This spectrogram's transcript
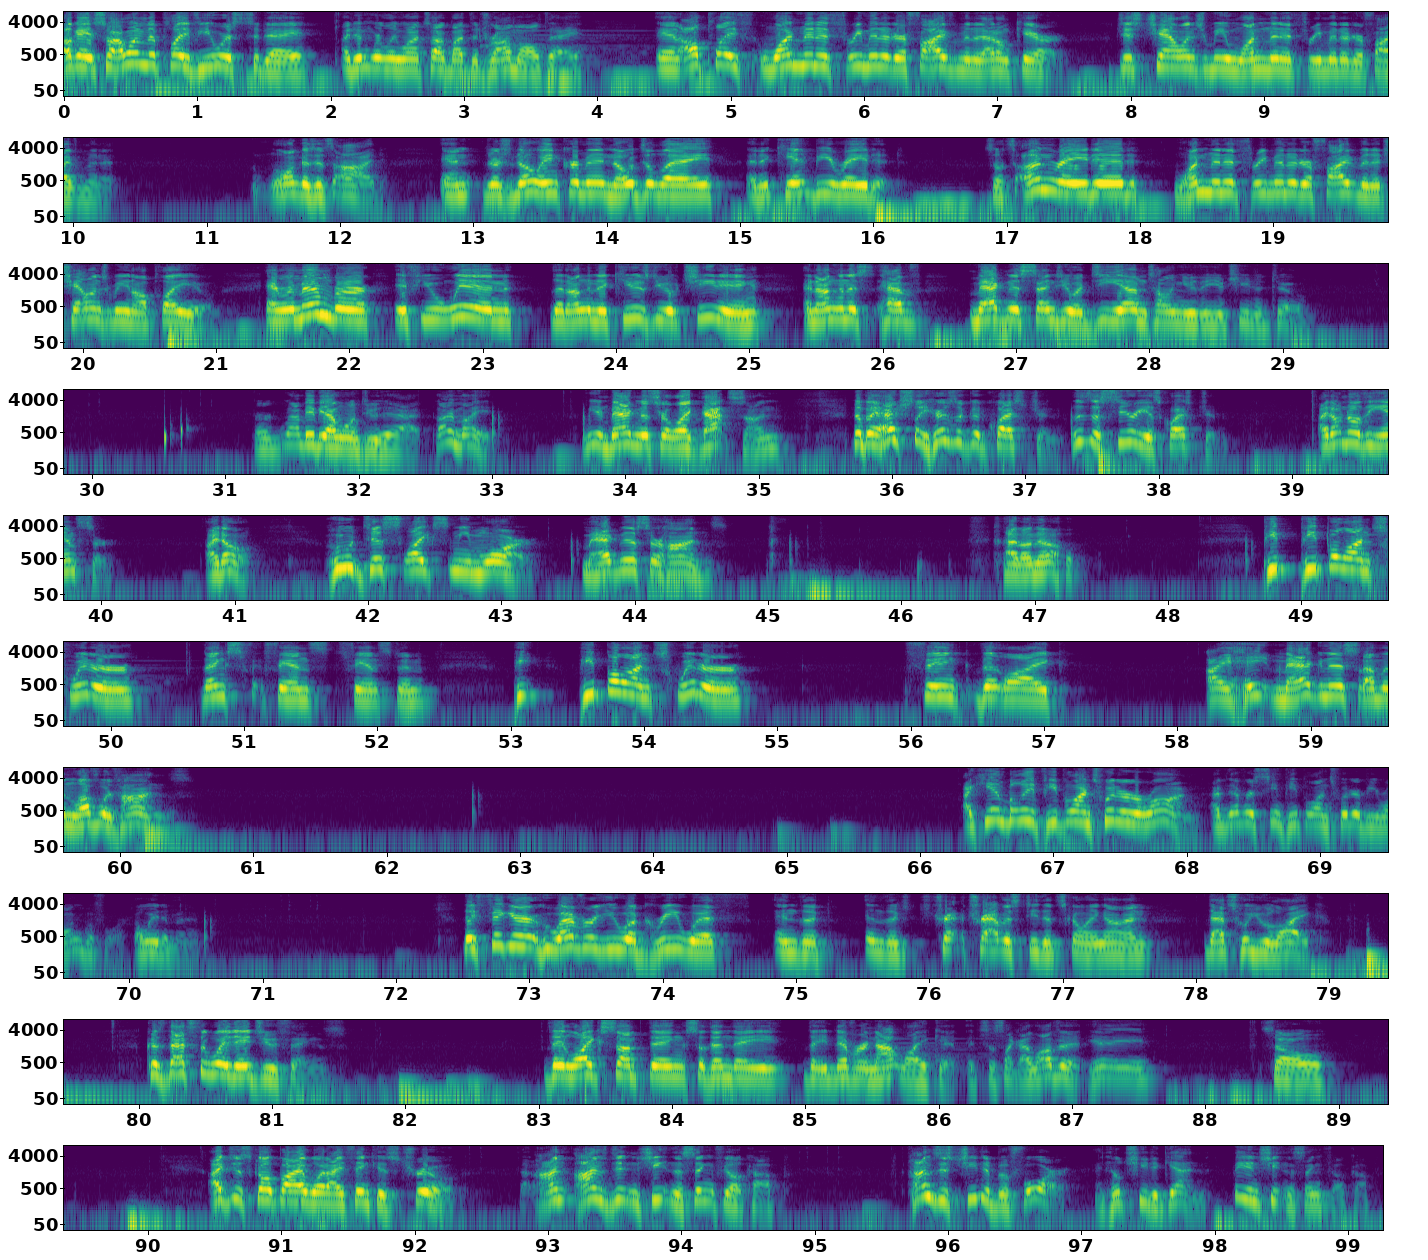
Okay, so I wanted to play viewers today. I didn't really want to talk about the drama all day. And I'll play one minute, three minute, or five minute. I don't care. Just challenge me one minute, three minute, or five minute. As long as it's odd. And there's no increment, no delay, and it can't be rated. So it's unrated, one minute, three minute, or five minute. Challenge me and I'll play you. And remember, if you win, then I'm going to accuse you of cheating, and I'm going to have Magnus send you a DM telling you that you cheated too. Or well, maybe I won't do that. I might. Me and Magnus are like that, son. No, but actually, here's a good question. This is a serious question. I don't know the answer. I don't. Who dislikes me more, Magnus or Hans? I don't know. Pe- people on Twitter, thanks, Fans, Fanston. Pe- people on Twitter think that, like, I hate Magnus and I'm in love with Hans. I can't believe people on Twitter are wrong. I've never seen people on Twitter be wrong before. Oh, wait a minute. They figure whoever you agree with in the in the tra- travesty that's going on, that's who you like. Because that's the way they do things. They like something, so then they they never not like it. It's just like I love it, yay! So I just go by what I think is true. Hans didn't cheat in the Sinquefield Cup. Hans has cheated before, and he'll cheat again. But he didn't cheat in the Sinquefield Cup.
